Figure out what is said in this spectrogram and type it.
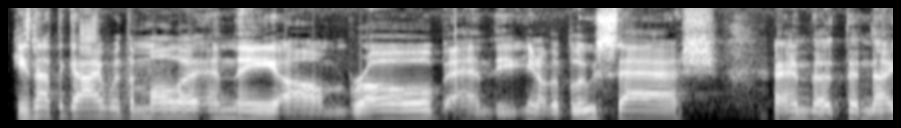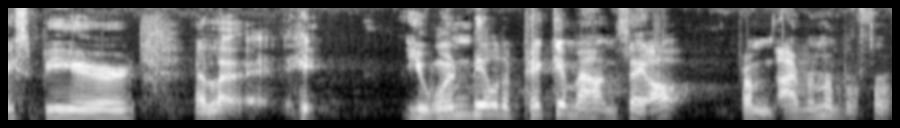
He's not the guy with the mullet and the um, robe and the you know the blue sash and the, the nice beard. He, you wouldn't be able to pick him out and say, "Oh, from I remember from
